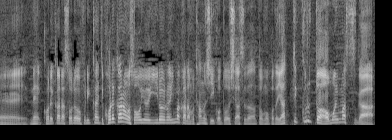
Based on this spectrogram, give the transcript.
えーね、これからそれを振り返って、これからもそういういろいろ今からも楽しいことを幸せだなと思うことをやってくるとは思いますが、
